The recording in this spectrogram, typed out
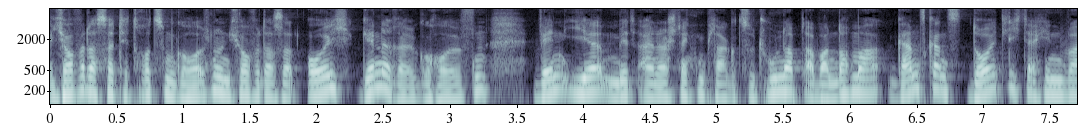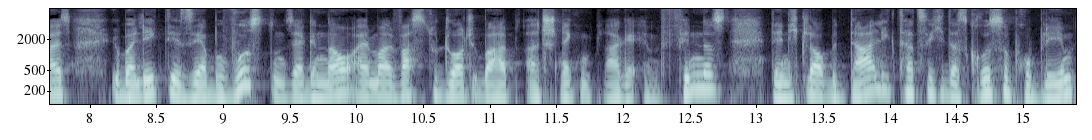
Ich hoffe, das hat dir trotzdem geholfen und ich hoffe, das hat euch generell geholfen, wenn ihr mit einer Schneckenplage zu tun habt. Aber nochmal ganz, ganz deutlich der Hinweis, überleg dir sehr bewusst und sehr genau einmal, was du dort überhaupt als Schneckenplage empfindest. Denn ich glaube, da liegt tatsächlich das größte Problem,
